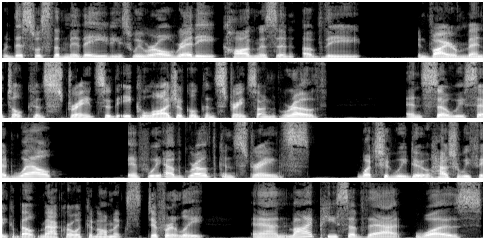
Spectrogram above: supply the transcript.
this was the mid 80s. We were already cognizant of the environmental constraints or the ecological constraints on growth. And so we said, well, if we have growth constraints, what should we do? How should we think about macroeconomics differently? And my piece of that was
